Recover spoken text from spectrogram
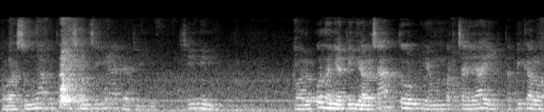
bahwa semua itu esensinya ada di sini. Walaupun hanya tinggal satu yang mempercayai, tapi kalau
